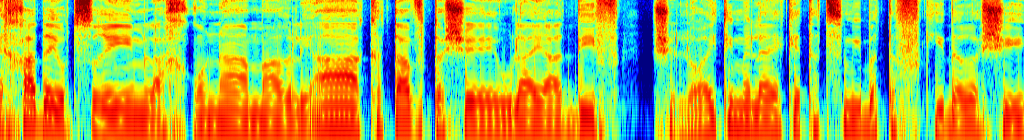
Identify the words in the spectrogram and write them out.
אחד היוצרים לאחרונה אמר לי, אה, כתבת שאולי עדיף שלא הייתי מלהק את עצמי בתפקיד הראשי.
